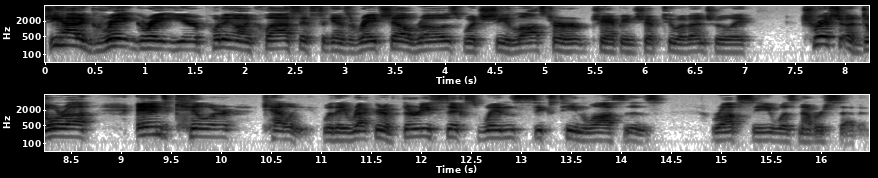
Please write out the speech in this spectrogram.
She had a great, great year putting on classics against Rachel Rose, which she lost her championship to eventually, Trish Adora, and Killer Kelly with a record of 36 wins, 16 losses. Roxy was number seven.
